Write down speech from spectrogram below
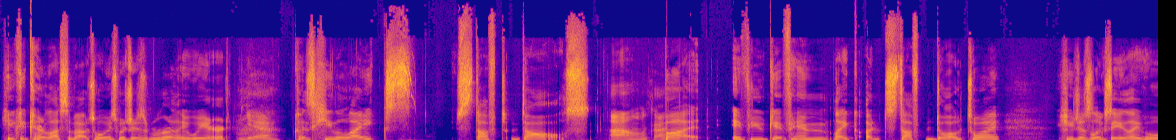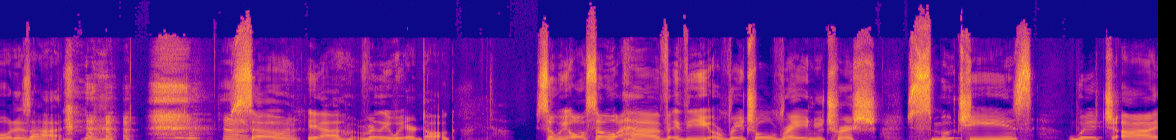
he could care less about toys, which is really weird Yeah. because he likes stuffed dolls. Oh, okay. But if you give him like a stuffed dog toy, he just looks at you like, "What is that?" so yeah, really weird dog. So we also have the Rachael Ray Nutrish Smoochies, which uh,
